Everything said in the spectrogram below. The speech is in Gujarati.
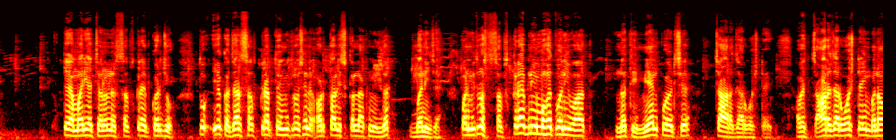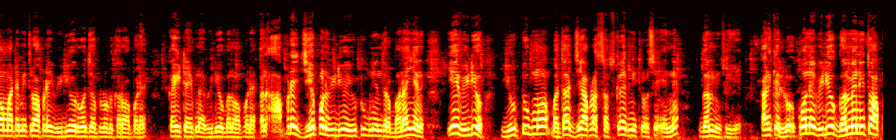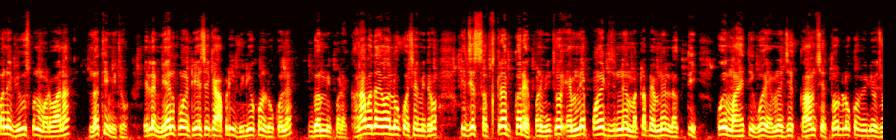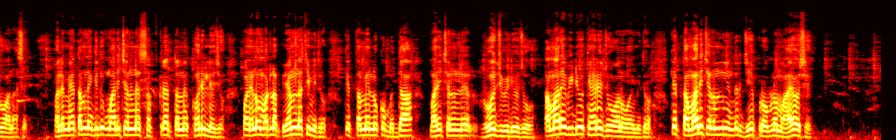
કે અમારી આ ચેનલને સબસ્ક્રાઈબ કરજો. તો એક હજાર સબસ્ક્રાઈબ તો મિત્રો છે ને અડતાલીસ કલાકની અંદર બની જાય. પણ મિત્રો સબસ્ક્રાઈબની મહત્ત્વની વાત નથી. મેન પોઈન્ટ છે ચાર હજાર વોચ ટાઈમ હવે ચાર હજાર વોચ ટાઈમ બનાવવા માટે મિત્રો આપણે વીડિયો રોજ અપલોડ કરવા પડે. કઈ ટાઈપના વીડિયો બનાવવા પડે. અને આપણે જે પણ વીડિયો યુટ્યુબની અંદર બનાવીએ ને, એ વીડિયો યુટ્યુબમાં બધા જે આપણા સબસ્ક્રાઈબ મિત્રો છે એને ગમવી જોઈએ. કારણ કે લોકોને વીડિયો ગમે નહીં તો આપણને વ્યૂઝ પણ મળવાના નથી મિત્રો. એટલે મેન પોઈન્ટ એ છે કે આપણી વીડિયો પણ લોકોને ગમવી પડે. ઘણા બધા એવા લોકો છે મિત્રો કે જે સબસ્ક્રાઇબ કરે, પણ મિત્રો એમને પોઈન્ટને મતલબ એમને લગતી કોઈ માહિતી હોય, એમને જે કામ છે તો જ લોકો વીડિયો જોવાના છે. ભલે મેં તમને કીધું કે મારી ચેનલને સબસ્ક્રાઈબ તમે કરી લેજો, પણ એનો મતલબ એમ નથી મિત્રો કે તમે લોકો બધા મારી ચેનલને રોજ વીડિયો જુઓ. તમારે વીડિયો ક્યારે જોવાનો હોય મિત્રો? કે તમારી ચેનલની અંદર જે પ્રોબ્લેમ આવ્યો છે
